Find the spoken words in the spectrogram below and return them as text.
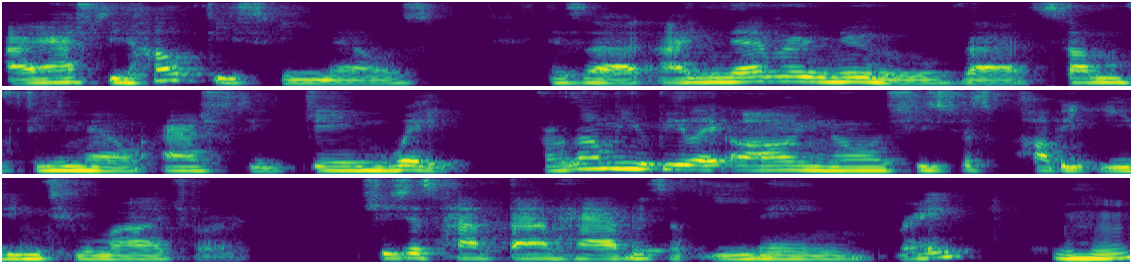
I actually help these females is that I never knew that some female actually gain weight. For them, you'd be like, oh, you know, she's just probably eating too much, or she just have bad habits of eating, right? Mm-hmm.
